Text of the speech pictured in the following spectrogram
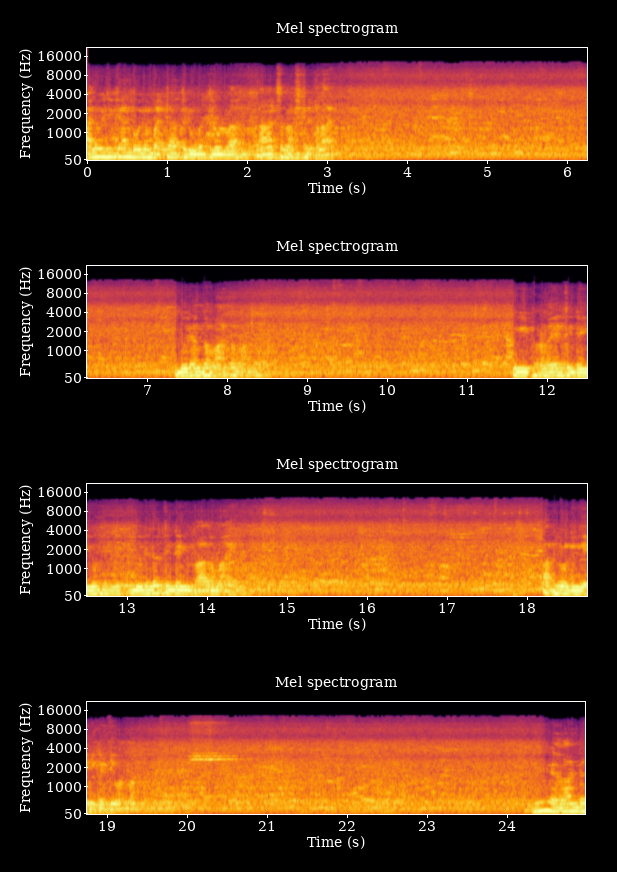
ആലോചിക്കാൻ പോലും പറ്റാത്ത രൂപത്തിലുള്ള നാശനഷ്ടങ്ങളാണ് ദുരന്തമാണ്. ഈ പ്രളയത്തിന്റെയും ദുരിതത്തിന്റെയും ഭാഗമായി അഭിമുഖീകരിക്കേണ്ടി വന്നു. ഏതാണ്ട്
